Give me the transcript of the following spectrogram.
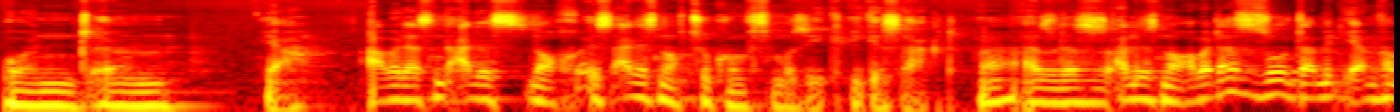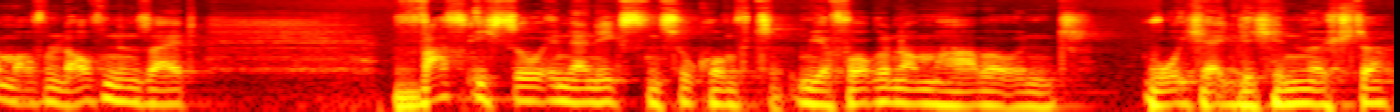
Und ähm, ja, aber das sind alles noch, ist alles noch Zukunftsmusik, wie gesagt. Ne? Also das ist alles noch, aber das ist so, damit ihr einfach mal auf dem Laufenden seid, was ich so in der nächsten Zukunft mir vorgenommen habe und wo ich eigentlich hin möchte.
